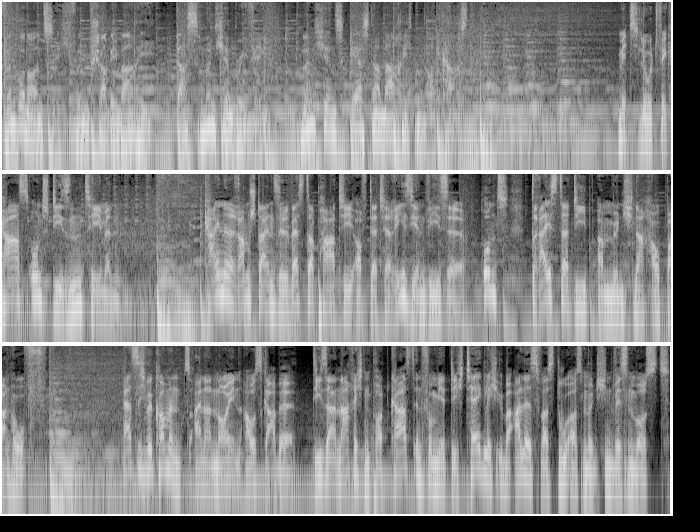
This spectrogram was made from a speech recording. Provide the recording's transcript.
95 5 Charivari, das München Briefing, Münchens erster Nachrichtenpodcast. Mit Ludwig Haas und diesen Themen. Keine Rammstein-Silvesterparty auf der Theresienwiese und dreister Dieb am Münchner Hauptbahnhof. Herzlich willkommen zu einer neuen Ausgabe. Dieser Nachrichtenpodcast informiert dich täglich über alles, was du aus München wissen musst.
